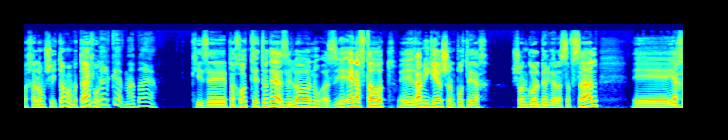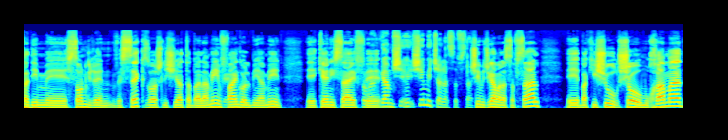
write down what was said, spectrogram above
בחלום שלי. תומר, מתי אנחנו... את ההרכב, מה הבעיה? כי זה פחות, אתה יודע, זה לא... נו, אז אין הפתעות. אה, רמי גרשון פותח, שון גולדברג על הספסל, אה, יחד עם אה, סונגרן וסק, זו השלישיית הבלמים, כן. פיינגולד מימין, קני סייף, זאת אומרת, גם ש- שימיץ' על הספסל. שימיץ' גם על הספסל. בקישור, שואו מוחמד,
